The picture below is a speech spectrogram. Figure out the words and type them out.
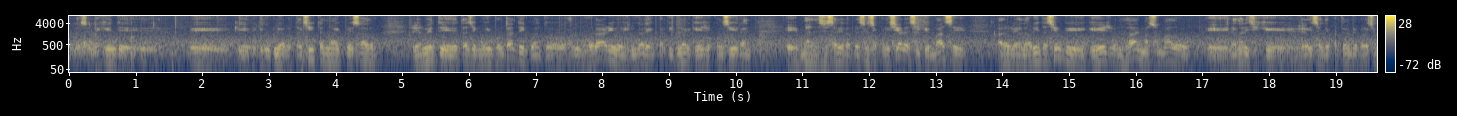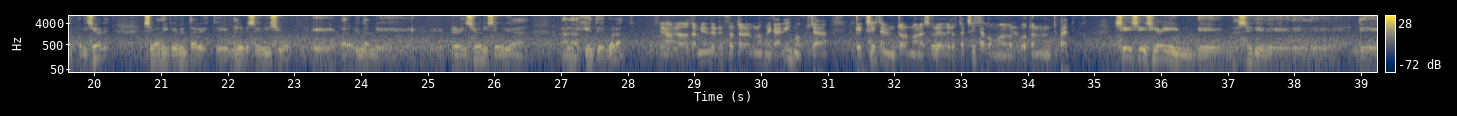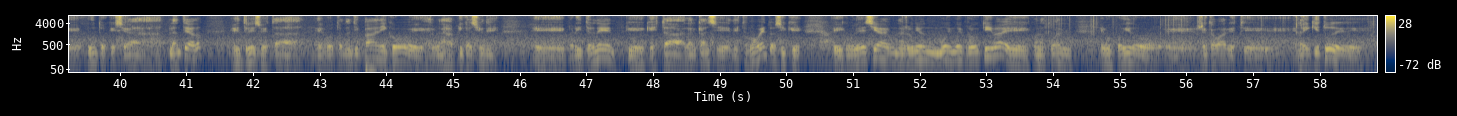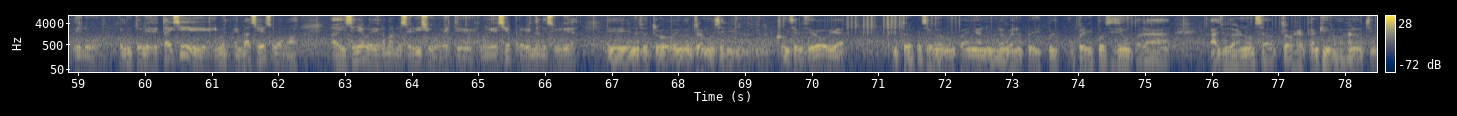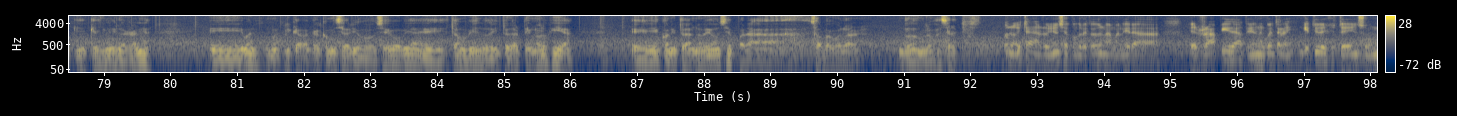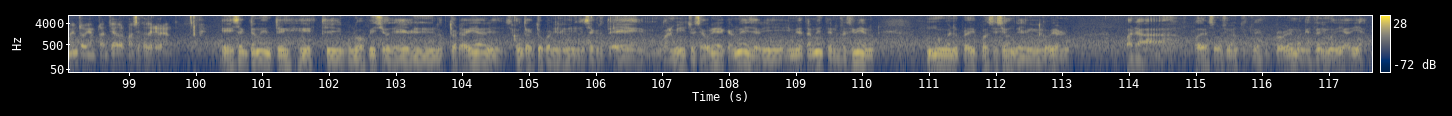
La, gente que, que nuclea los taxistas nos ha expresado realmente detalles muy importantes en cuanto a algunos horarios y lugares en particular que ellos consideran eh, más necesaria la presencia policial, así que en base a la, orientación que, ellos nos dan, más sumado eh, el análisis que realiza el Departamento de Operaciones Policiales, se van a incrementar este, mayores servicios eh, para brindarle prevención y seguridad a la gente del volante. Se han hablado también de reflotar algunos mecanismos ya que existen en torno a la seguridad de los taxistas, como el botón antipático. Sí, sí, sí, hay eh, una serie de, puntos que se ha planteado. Entre eso está el botón antipánico, eh, algunas aplicaciones eh, por internet que, que, está al alcance en estos momentos, así que eh, como les decía, una reunión muy muy productiva eh, con la cual hemos podido recabar este, la inquietud de, los conductores de taxi y bueno, en base a eso vamos a, diseñar o a diagramar los servicios, este, como les decía, para brindarle seguridad. nosotros encontramos en el comisario Segovia y todas las personas que nos acompañan una buena predisposición para ayudarnos a trabajar tranquilos a la noche, que, que es la realidad. Eh, bueno, como explicaba acá el comisario Segovia, eh, estamos viendo de instalar tecnología eh, conectada al 911 para salvaguardar los asaltos. Bueno, esta reunión se ha concretado de una manera eh, rápida, teniendo en cuenta las inquietudes que ustedes en su momento habían planteado al Consejo Deliberante. Exactamente, este, por los oficios del doctor Aguiar, eh, se contactó con el, eh, con el ministro de Seguridad de Calmeyer y inmediatamente nos recibieron. Muy buena predisposición del gobierno para poder solucionar el problema que tenemos día a día.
